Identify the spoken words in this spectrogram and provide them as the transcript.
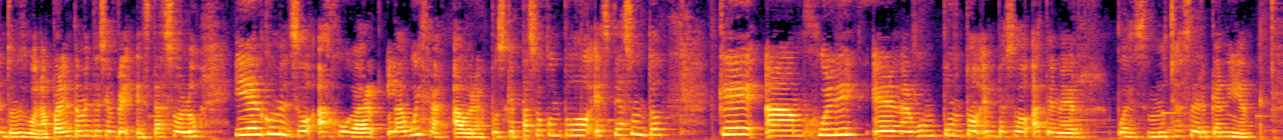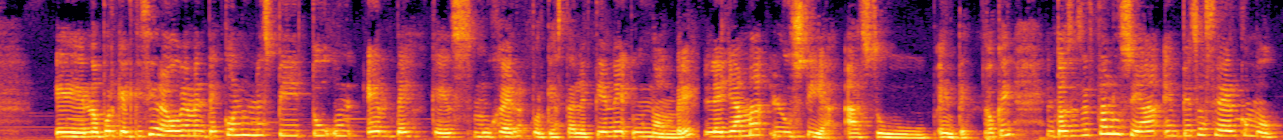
Entonces, bueno, aparentemente siempre está solo y él comenzó a jugar la Ouija. Ahora, pues, ¿qué pasó con todo este asunto? Que um, Juli en algún punto empezó a tener pues mucha cercanía eh, no porque él quisiera, obviamente, con un espíritu, un ente que es mujer, porque hasta le tiene un nombre, le llama Lucía a su ente, ¿ok? Entonces esta Lucía empieza a hacer como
